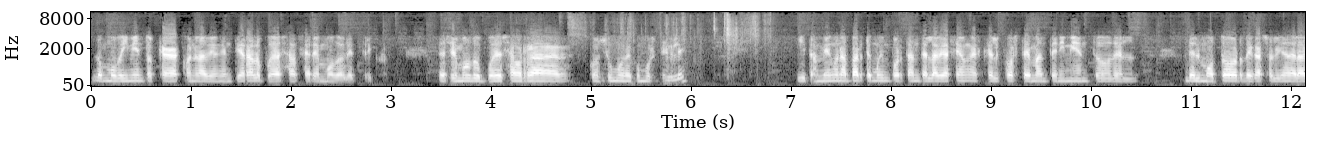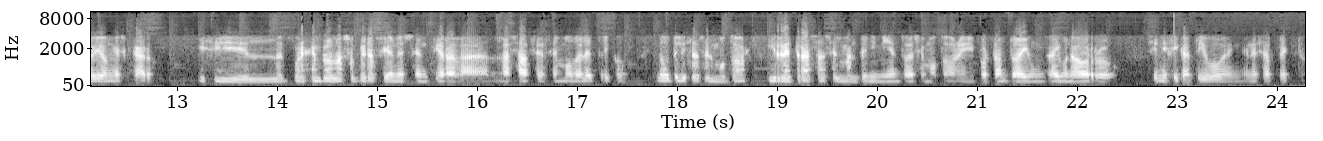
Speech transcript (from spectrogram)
los movimientos que hagas con el avión en tierra lo puedas hacer en modo eléctrico. De ese modo puedes ahorrar consumo de combustible y también una parte muy importante en la aviación es que el coste de mantenimiento del, del motor de gasolina del avión es caro. Y si, el- por ejemplo, las operaciones en tierra la- las haces en modo eléctrico, no utilizas el motor y retrasas el mantenimiento de ese motor y, por tanto, hay un, hay un ahorro significativo en, en ese aspecto.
